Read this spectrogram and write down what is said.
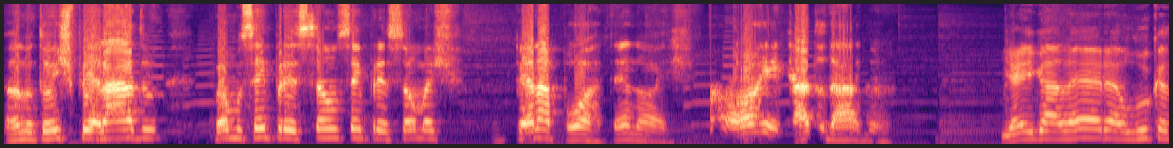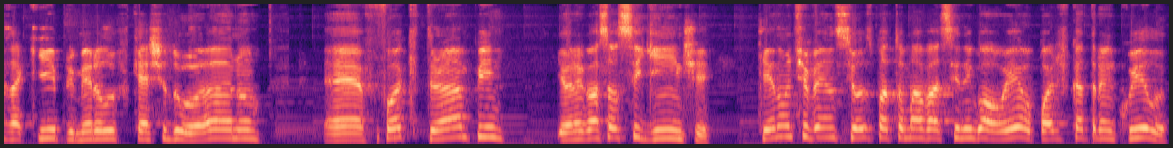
Ano tão esperado. Vamos sem pressão, sem pressão, mas pé na porta, é nóis. Ó, recado dado. E aí galera, o Lucas aqui, primeiro Luffcast do ano. É, fuck Trump. E o negócio é o seguinte: quem não tiver ansioso para tomar vacina igual eu, pode ficar tranquilo,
